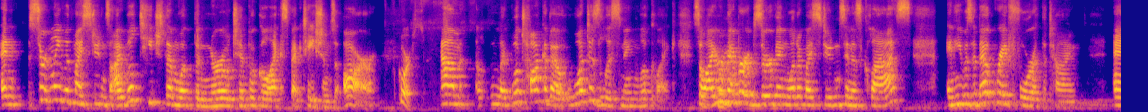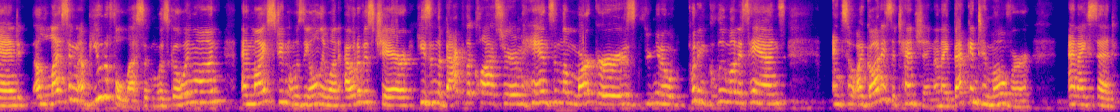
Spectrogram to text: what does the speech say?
And certainly with my students, I will teach them what the neurotypical expectations are. Of course um, like we'll talk about what does listening look like so i remember observing one of my students in his class and he was about grade four at the time and a lesson a beautiful lesson was going on and my student was the only one out of his chair he's in the back of the classroom hands in the markers you know putting glue on his hands and so i got his attention and i beckoned him over and i said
